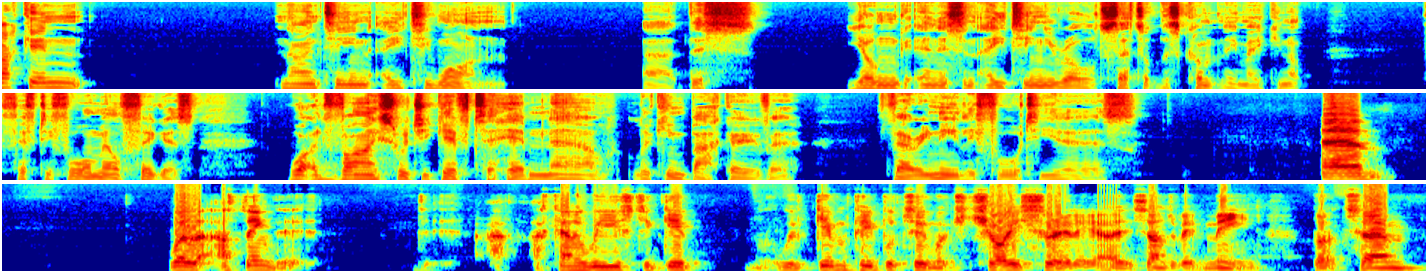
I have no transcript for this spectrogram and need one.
back in 1981, uh, this young, innocent 18 year old set up this company making up 54 mil figures. What advice would you give to him now, looking back over very nearly 40 years? Um, well, I think I, I kind of we used to give we've given people too much choice. Really, uh, it sounds a bit mean, but um,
